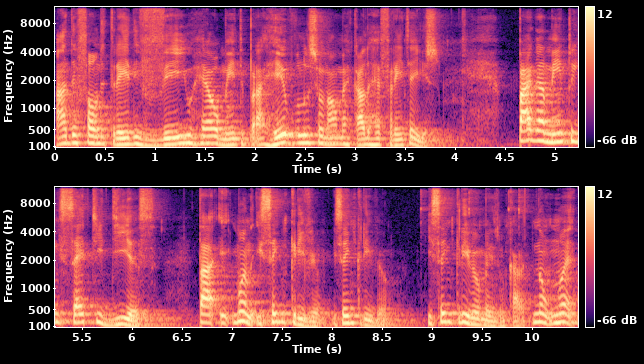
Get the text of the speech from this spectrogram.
A Default Trade veio realmente para revolucionar o mercado referente a isso. Pagamento em 7 dias. Tá, mano, isso é incrível, isso é incrível. Isso é incrível mesmo, cara. Não, não é.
